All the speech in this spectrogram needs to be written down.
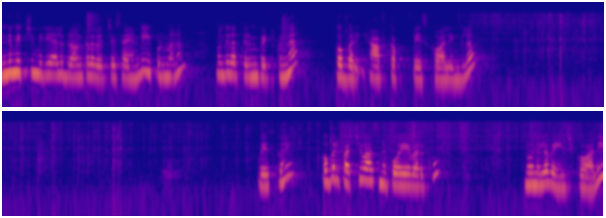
ఎండుమిర్చి మిరియాలు బ్రౌన్ కలర్ వచ్చేసాయండి. ఇప్పుడు మనం ముందుగా తురిమి పెట్టుకున్న కొబ్బరి హాఫ్ కప్ వేసుకోవాలి ఇందులో. వేసుకొని కొబ్బరి పచ్చివాసన పోయే వరకు నూనెలో వేయించుకోవాలి.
